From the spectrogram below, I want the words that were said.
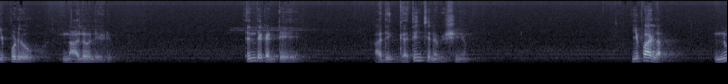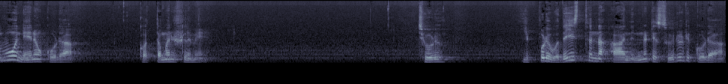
ఇప్పుడు నాలో లేడు. ఎందుకంటే అది గతించిన విషయం. ఇవాళ నువ్వు నేను కూడా కొత్త మనుషులమే. చూడు ఇప్పుడు ఉదయిస్తున్న ఆ నిన్నటి సూర్యుడు కూడా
